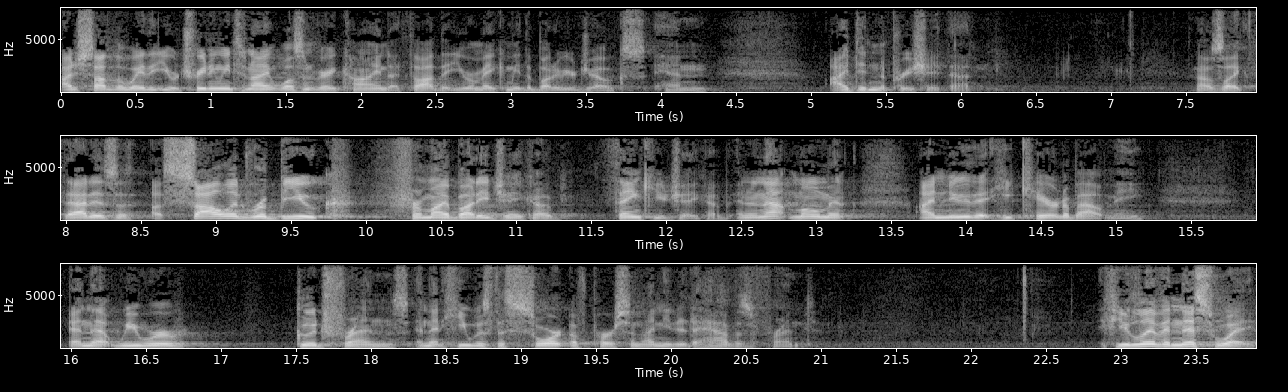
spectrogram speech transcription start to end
I just thought the way that you were treating me tonight wasn't very kind. I thought that you were making me the butt of your jokes, and I didn't appreciate that. I was like, that is a, a solid rebuke from my buddy Jacob. Thank you, Jacob. And in that moment, I knew that he cared about me and that we were good friends and that he was the sort of person I needed to have as a friend. If you live in this way,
